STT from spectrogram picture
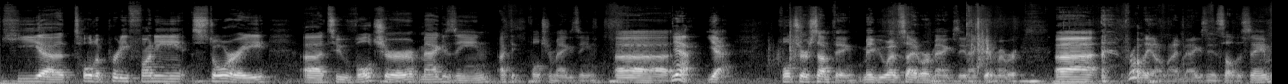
he uh, told a pretty funny story uh, to Vulture magazine. I think Vulture magazine. Uh, Yeah. yeah. Vulture something, maybe website or magazine. I can't remember. Uh, probably online magazine. It's all the same.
